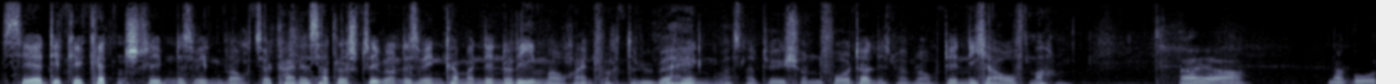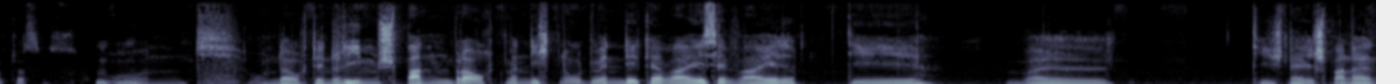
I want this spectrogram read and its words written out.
sehr dicke Kettenstreben, deswegen braucht es ja keine Sattelstrebe und deswegen kann man den Riemen auch einfach drüber hängen, was natürlich schon ein Vorteil ist. Man braucht den nicht aufmachen. Ah ja, na gut, das ist. Mhm. Und, und auch den Riemen spannen braucht man nicht notwendigerweise, weil die, weil die Schnellspanner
